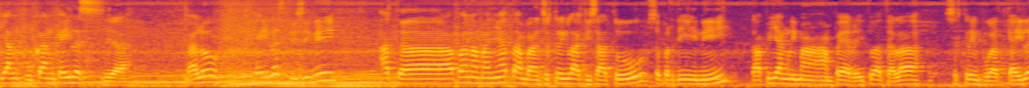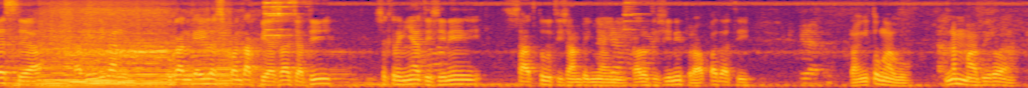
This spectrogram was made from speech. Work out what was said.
yang bukan keyless ya. Kalau keyless di sini ada apa namanya tambahan screen lagi satu seperti ini, tapi yang 5 ampere itu adalah screen buat keyless ya. Tapi ini kan bukan keyless kontak biasa, jadi screennya di sini satu di sampingnya ini. Kalau di sini berapa tadi? Kurang hitung aku. 6 apiro.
